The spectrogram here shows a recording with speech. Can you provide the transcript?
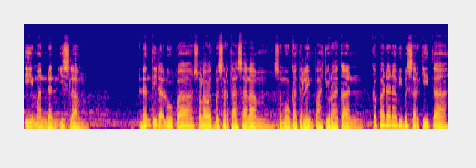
iman dan Islam dan tidak lupa solawat beserta salam semoga terlimpah curahkan kepada Nabi besar kita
